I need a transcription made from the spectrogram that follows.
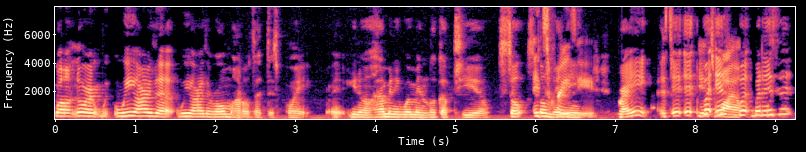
Well, Nora, we are the we are the role models at this point. You know, how many women look up to you? So, so it's many, crazy, right? It's, it, it, it's but, wild. but but is it?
